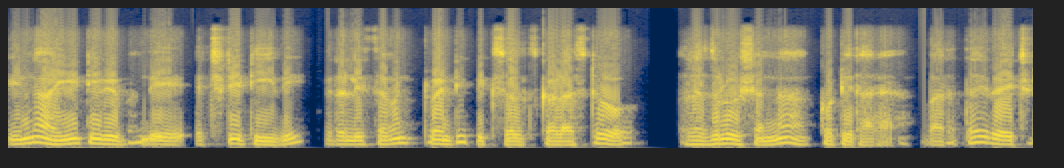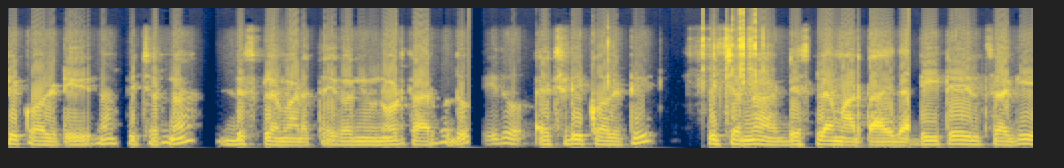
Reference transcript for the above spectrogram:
ಇನ್ನ ಈ ಟಿವಿ ಬಂದು ಎಚ್ ಡಿ ಟಿವಿ ಇದರಲ್ಲಿ ಸೆವೆನ್ ಟ್ವೆಂಟಿ ಪಿಕ್ಸೆಲ್ಸ್ ಗಳಷ್ಟು ರೆಸೊಲ್ಯೂಷನ್ನ ಕೊಟ್ಟಿದ್ದಾರೆ. ಬರುತ್ತೆ, ಇದು ಎಚ್ ಡಿ ಕ್ವಾಲಿಟಿ ನ ಫೀಚರ್ನ ಡಿಸ್ಪ್ಲೇ ಮಾಡುತ್ತೆ. ಇವಾಗ ನೀವು ನೋಡ್ತಾ ಇರ್ಬೋದು, ಇದು ಎಚ್ ಡಿ ಕ್ವಾಲಿಟಿ ಪಿಕ್ಚರ್ನ ಡಿಸ್ಪ್ಲೇ ಮಾಡ್ತಾ ಇದೆ. ಡೀಟೇಲ್ಸ್ ಆಗಿ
